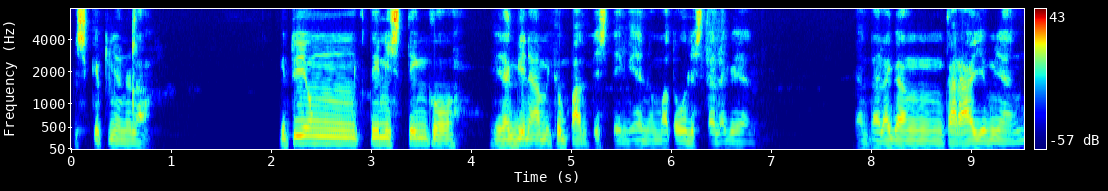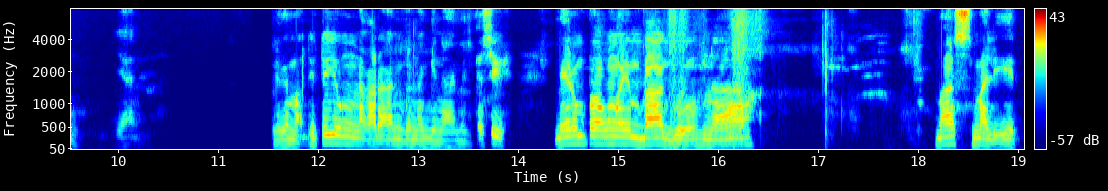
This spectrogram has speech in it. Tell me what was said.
Skip niyo na lang. Ito yung tinisting ko, yung ginamit kong pan-testing. Yan, matulis talaga yan. Yan, talagang karayom yan. Yan. Talaga, ito yung nakaraan ko na ginamit. Kasi, meron pa ako ngayon bago na mas maliit.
